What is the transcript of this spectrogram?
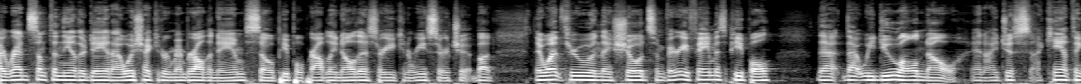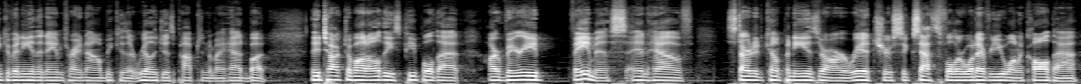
I read something the other day, and I wish I could remember all the names, so people probably know this, or you can research it. But they went through and they showed some very famous people that that we do all know and i just i can't think of any of the names right now because it really just popped into my head but they talked about all these people that are very famous and have started companies or are rich or successful or whatever you want to call that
